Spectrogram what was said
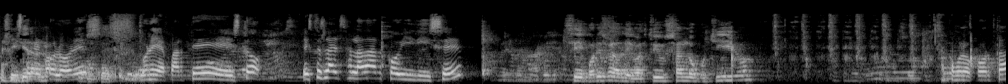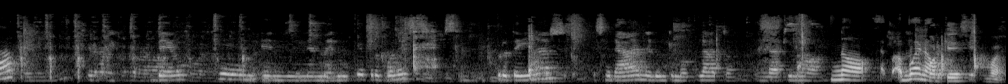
¿Has visto qué colores? Bueno, y aparte, esto, esto es la ensalada arcoiris, ¿eh? Sí, por eso le digo, estoy usando cuchillo. ¿Cómo lo corta? Veo que en, en el menú que propones proteínas será en el último plato, en la quinoa. No, bueno, Porque, bueno,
